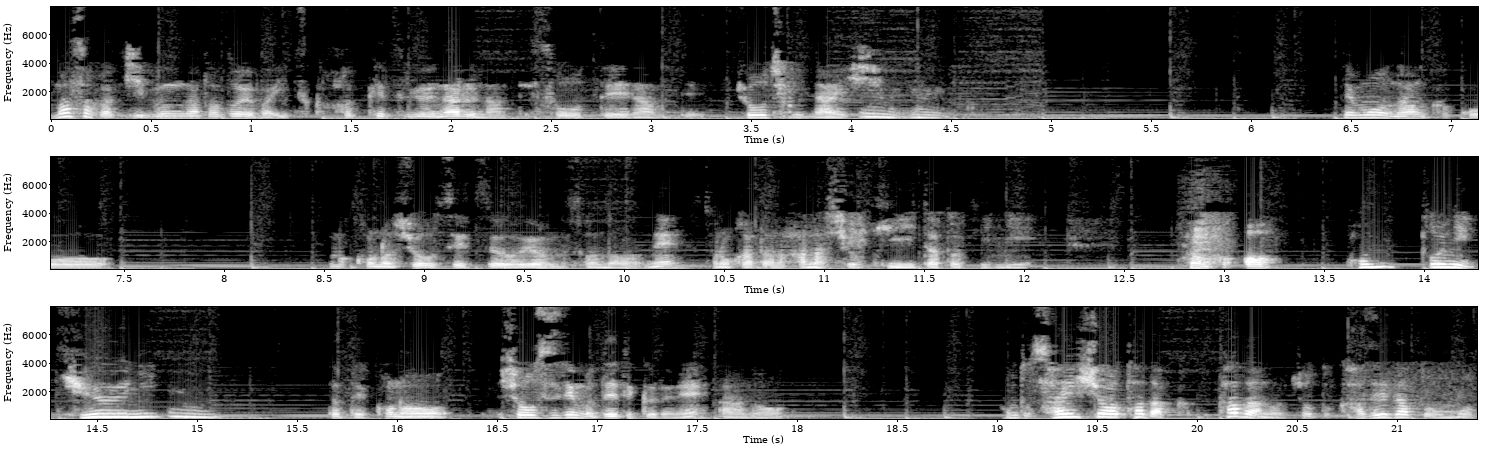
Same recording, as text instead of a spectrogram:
まさか自分が例えばいつか白血病になるなんて想定なんて正直ないし、うんうん。でもなんかこう、まあ、この小説を読むそのね、その方の話を聞いたときに、なんか、あ、本当に急に、うんだってこの小説にも出てくるね、あの、本当最初はただ、ただのちょっと風邪だと思っ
